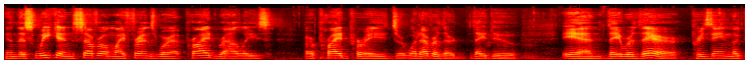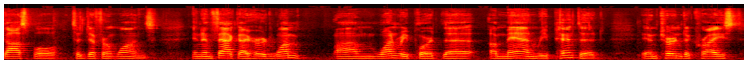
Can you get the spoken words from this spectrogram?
And this weekend, several of my friends were at pride rallies or pride parades or whatever they do, and they were there presenting the gospel to different ones. And in fact, I heard one um, one report that a man repented and turned to Christ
